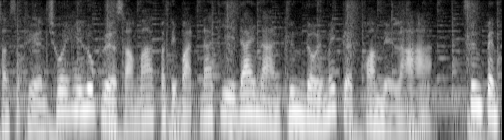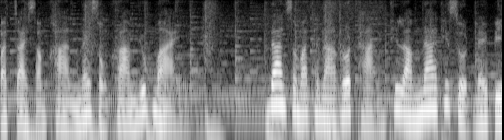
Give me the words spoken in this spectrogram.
สั่นสะเทือนช่วยให้ลูกเรือสามารถปฏิบัติหน้าที่ได้นานขึ้นโดยไม่เกิดความเหนื่อยล้า ซึ่งเป็นปัจจัยสำคัญในสงครามยุคใหม่ ด้านสมรรถนะรถถังที่ล้ำหน้าที่สุดในปี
